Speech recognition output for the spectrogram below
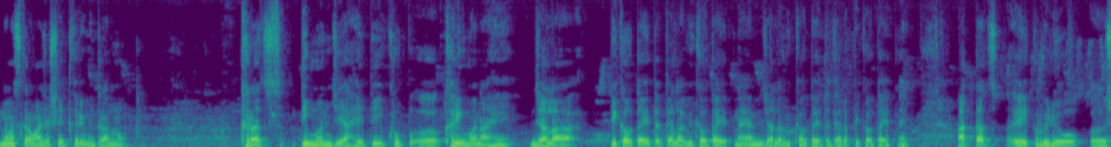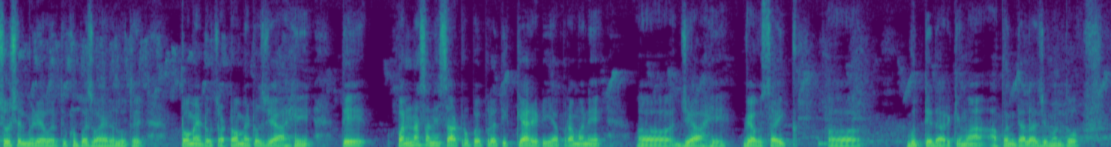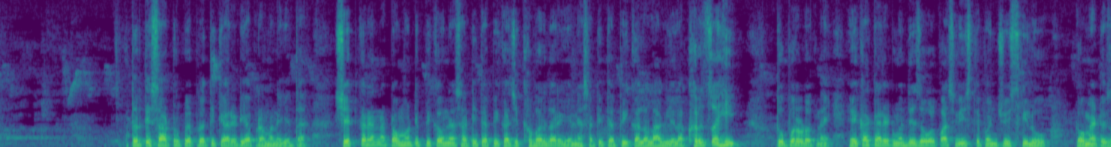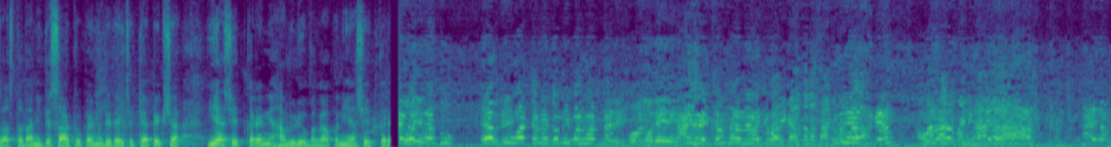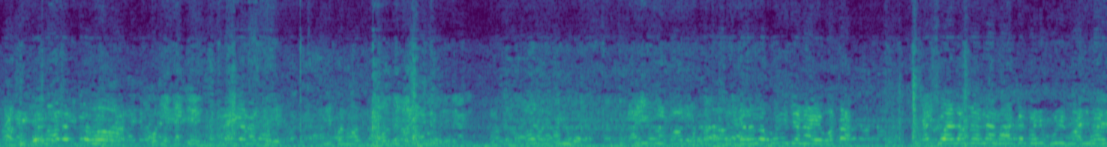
नमस्कार माझ्या शेतकरी मित्रांनो. खरंच ती मन जी आहे ती खूप खरी म्हण आहे. ज्याला पिकवता येतं त्याला विकवता येत नाही आणि ज्याला विकवता येतं त्याला पिकवता येत नाही. आत्ताच एक व्हिडिओ सोशल मीडियावरती खूपच व्हायरल होते आहे टोमॅटोचा. टोमॅटो जे आहे ते पन्नास आणि साठ रुपये प्रति कॅरेट याप्रमाणे जे आहे व्यावसायिक गुत्तेदार किंवा आपण त्याला जे म्हणतो तर ते साठ रुपये प्रति कॅरेट याप्रमाणे घेत आहे. शेतकऱ्यांना टोमॅटो पिकवण्यासाठी त्या पिकाची खबरदारी घेण्यासाठी त्या पिकाला लागलेला खर्चही तो परवडत नाही. एका कॅरेटमध्ये जवळपास वीस ते पंचवीस किलो टोमॅटोज असतात आणि ते साठ रुपयामध्ये द्यायचे. त्यापेक्षा या शेतकऱ्यांनी हा व्हिडिओ बघा. आपण या शेतकऱ्या हे टोमॅटो मी आहे शेतकऱ्यांना कोणीच होता त्याशिवाय जमणार नाही कोणीच वाली नाही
